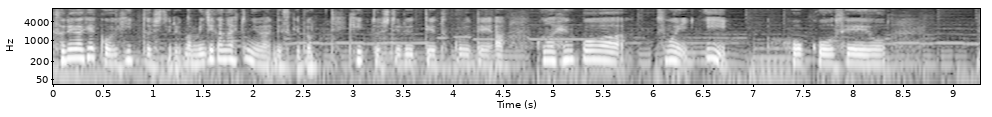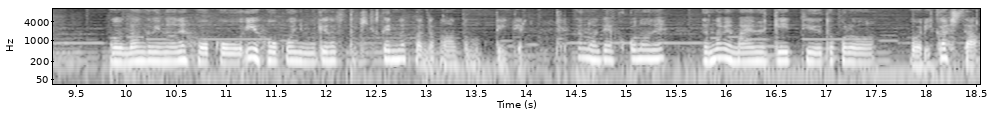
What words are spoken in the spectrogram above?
それが結構ヒットしてる。まあ身近な人にはですけどヒットしてるっていうところであこの変更はすごいいい方向性をこの番組のね方向をいい方向に向けさせたきっかけになったんだなと思っていて。なのでここのね斜め前向きっていうところを生かした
